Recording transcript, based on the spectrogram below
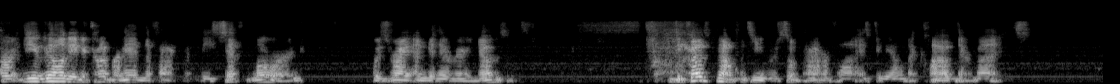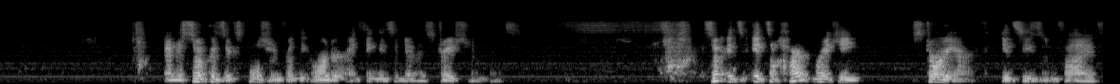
or the ability to comprehend the fact that the Sith Lord was right under their very noses because Palpatine was so powerful as to be able to cloud their minds. And Ahsoka's expulsion from the Order, I think, is a demonstration of this. So it's it's a heartbreaking story arc in season five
